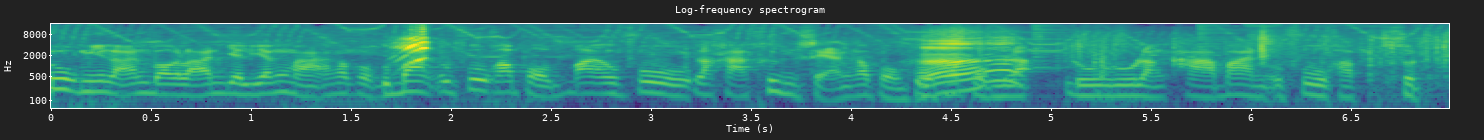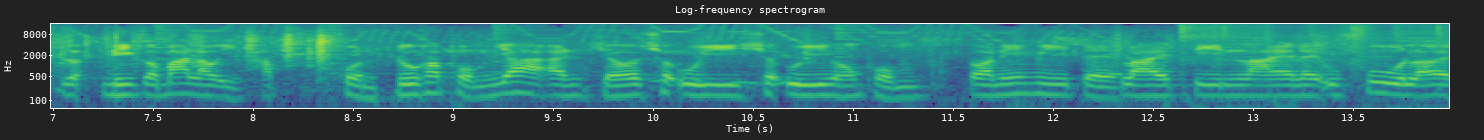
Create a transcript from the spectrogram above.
ลูกมีหลานบอกหลานอย่าเลี้ยงหมาครับผมบ้านอุฟูครับผมบ้านอุฟูราคาครึ่งแสนครับผมครับผมละดูดูหลังคาบ้านอุฟูครับ สุดดีกว่าบ้านเราอีกครับ คนดูครับผมหญ้าอันเขียวชะอุยชะอุยของผม ตอนนี้มีแต่ลายตีนลายอะไรอุฟูลาย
